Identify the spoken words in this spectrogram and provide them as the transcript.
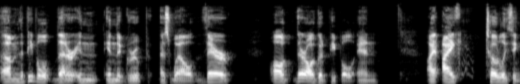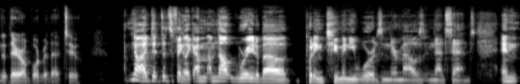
Um, the people that are in in the group as well, they're all they're all good people, and I I totally think that they're on board with that too. No, I, that's the thing. Like, I'm I'm not worried about putting too many words in their mouths in that sense. And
